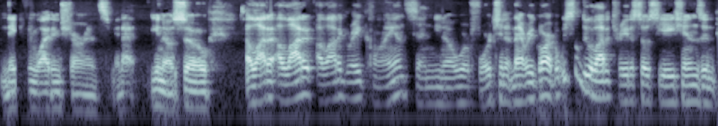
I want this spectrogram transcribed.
nationwide insurance. I mean I, you know so a lot of a lot of a lot of great clients and you know we're fortunate in that regard but we still do a lot of trade associations and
